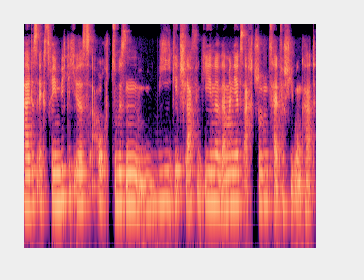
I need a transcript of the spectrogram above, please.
halt es extrem wichtig ist, auch zu wissen, wie geht Schlafhygiene, wenn man jetzt acht Stunden Zeitverschiebung hat.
